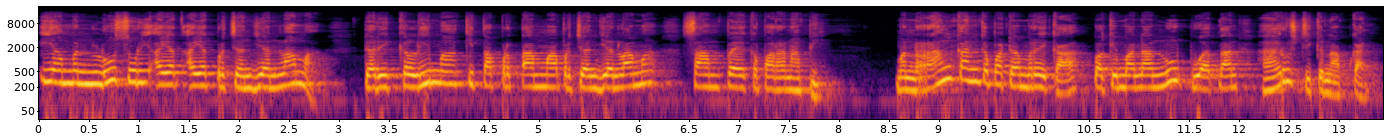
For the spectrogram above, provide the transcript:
Ia menelusuri ayat-ayat perjanjian lama dari kelima kitab pertama perjanjian lama sampai ke para nabi. Menerangkan kepada mereka bagaimana nubuatan harus dikenapkan.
